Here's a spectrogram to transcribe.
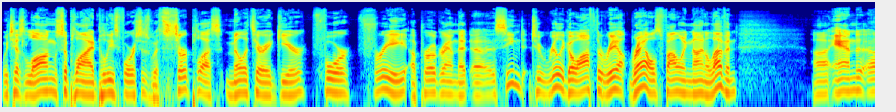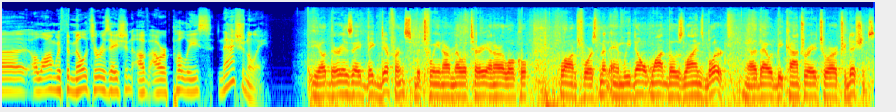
which has long supplied police forces with surplus military gear for free, a program that uh, seemed to really go off the rail- rails following 9 11, uh, and uh, along with the militarization of our police nationally. You know, there is a big difference between our military and our local law enforcement, and we don't want those lines blurred. Uh, that would be contrary to our traditions.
